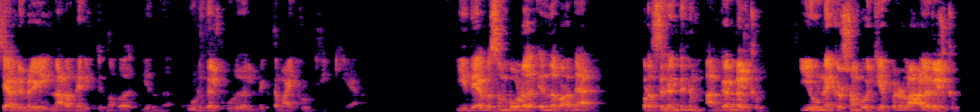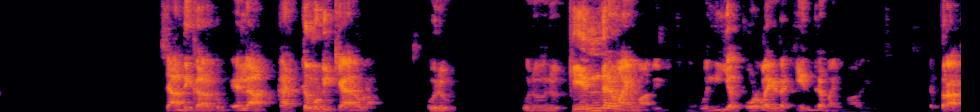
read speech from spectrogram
ശബരിമലയിൽ നടന്നിരിക്കുന്നത് എന്ന് കൂടുതൽ കൂടുതൽ വ്യക്തമായിക്കൊണ്ടിരിക്കുകയാണ്. ഈ ദേവസ്വം ബോർഡ് എന്ന് പറഞ്ഞാൽ പ്രസിഡന്റിനും അംഗങ്ങൾക്കും ഈ ഉണ്ണികൃഷ്ണൻ പോറ്റിയെപ്പോലുള്ള ആളുകൾക്കും ശാന്തിക്കാർക്കും എല്ലാം കട്ടുമുടിക്കാനുള്ള ഒരു ഒരു ഒരു കേന്ദ്രമായി മാറിയിരിക്കുന്നു. വലിയ കൊള്ളയുടെ കേന്ദ്രമായി മാറിയിരിക്കുന്നു. എത്ര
